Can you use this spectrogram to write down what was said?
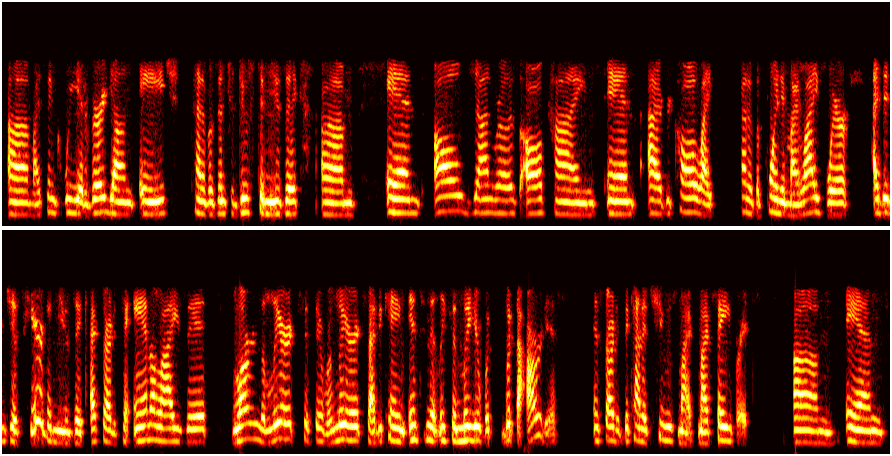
Um, I think we, at a very young age, kind of was introduced to music um, and all genres, all kinds. And I recall, like, kind of the point in my life where I didn't just hear the music, I started to analyze it, learn the lyrics if there were lyrics. I became intimately familiar with, with the artist and started to kind of choose my, my favorites. Um, and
